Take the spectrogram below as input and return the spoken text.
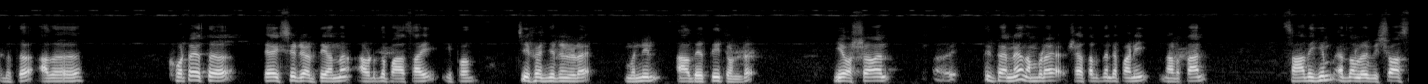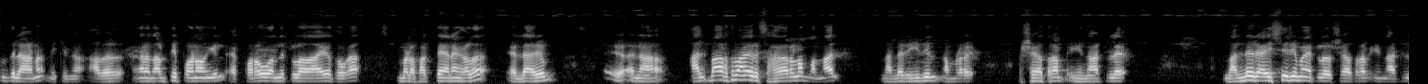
എടുത്ത് അത് കോട്ടയത്ത് എക്സിഡ് അടുത്ത് ചെന്ന് അവിടുന്ന് പാസ്സായി. ഇപ്പം ചീഫ് എഞ്ചിനീയറുടെ മുന്നിൽ അത് എത്തിയിട്ടുണ്ട്. ഈ വർഷത്തിൽ തന്നെ നമ്മുടെ ക്ഷേത്രത്തിന്റെ പണി നടത്താൻ സാധിക്കും എന്നുള്ള വിശ്വാസത്തിലാണ് നിൽക്കുന്നത്. അത് അങ്ങനെ നടത്തി പോകണമെങ്കിൽ കുറവ് വന്നിട്ടുള്ളതായ തുക നമ്മുടെ ഭക്തജനങ്ങൾ എല്ലാവരും എന്നാ ആത്മാർത്ഥമായ ഒരു സഹകരണം വന്നാൽ നല്ല രീതിയിൽ നമ്മുടെ ക്ഷേത്രം ഈ നാട്ടിലെ നല്ലൊരു ഐശ്വര്യമായിട്ടുള്ള ക്ഷേത്രം ഈ നാട്ടിൽ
